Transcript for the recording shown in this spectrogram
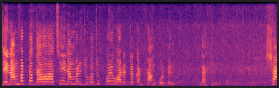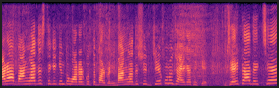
যে নাম্বারটা দেওয়া আছে এই নাম্বারে যোগাযোগ করে অর্ডারটা কনফার্ম করবেন। দেখেন সারা বাংলাদেশ থেকে কিন্তু অর্ডার করতে পারবেন। বাংলাদেশের যে কোনো জায়গা থেকে যেটা দেখছেন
